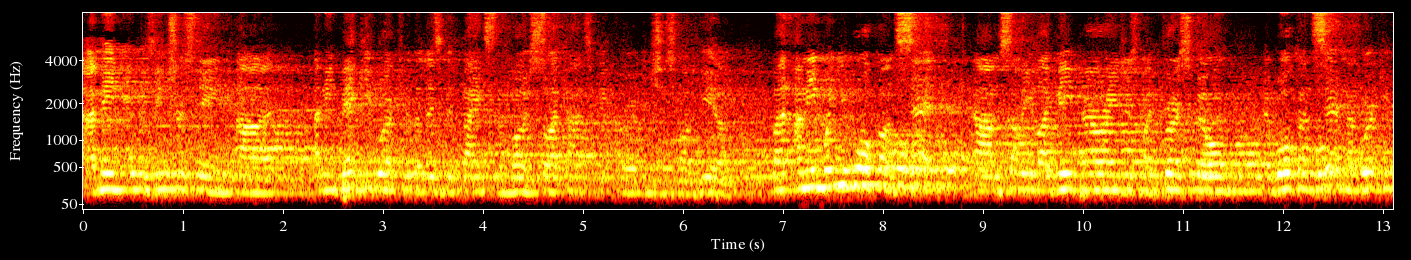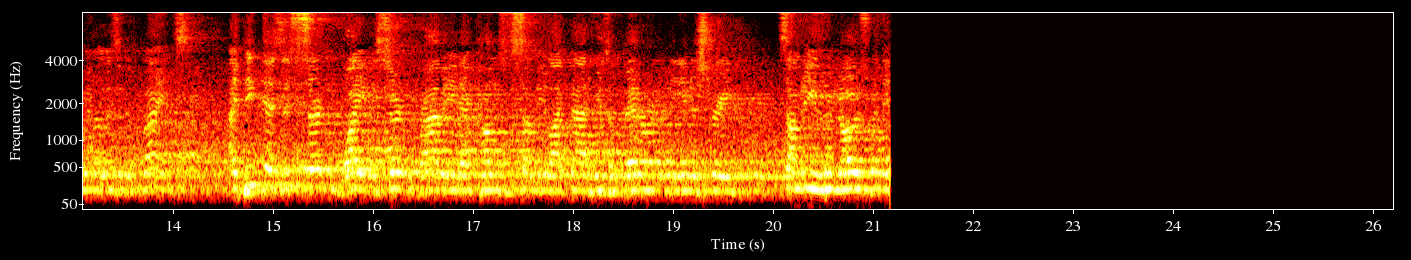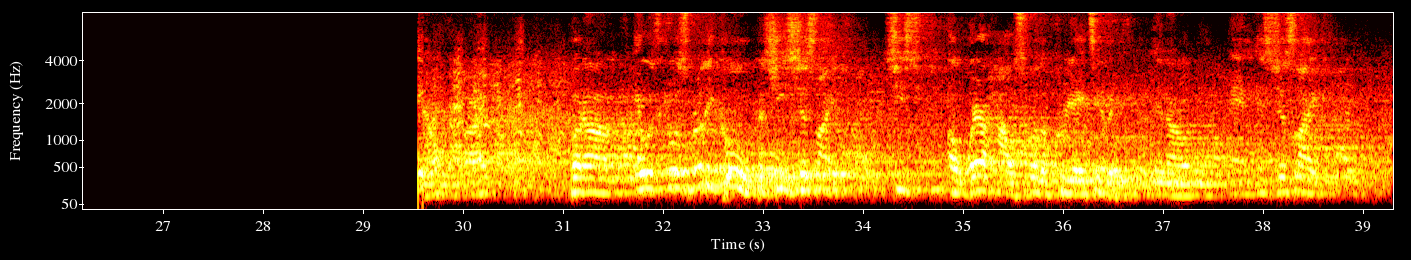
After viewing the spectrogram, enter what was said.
I mean, it was interesting. Uh, I mean, Becky worked with Elizabeth Banks the most, so I can't speak for her because she's not here. But I mean, when you walk on set, um, somebody like me, Power Rangers, my first film, and walk on set and I'm working with Elizabeth Banks, I think there's a certain weight, a certain gravity that comes with somebody like that who's a veteran of the industry, somebody who knows what they? But um, it was it was really cool because she's just like she's a warehouse full of creativity, you know, and it's just like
